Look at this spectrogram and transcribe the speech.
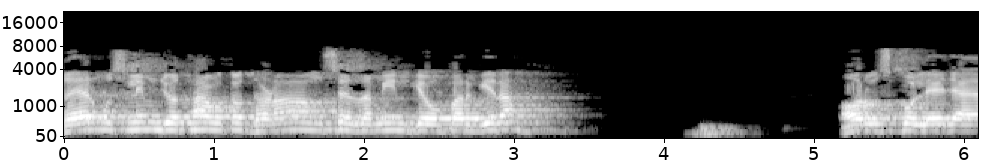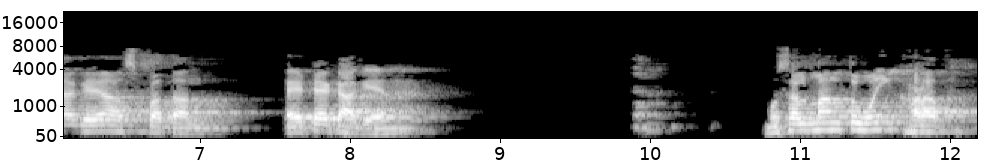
غیر مسلم جو تھا وہ تو دھڑام سے زمین کے اوپر گرا اور اس کو لے جایا گیا اسپتال اٹیک آ گیا۔ مسلمان تو وہیں کھڑا تھا۔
